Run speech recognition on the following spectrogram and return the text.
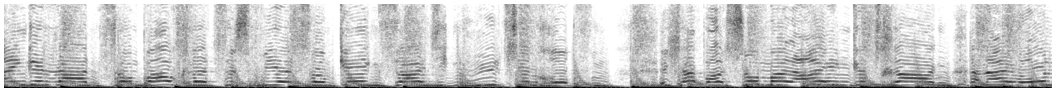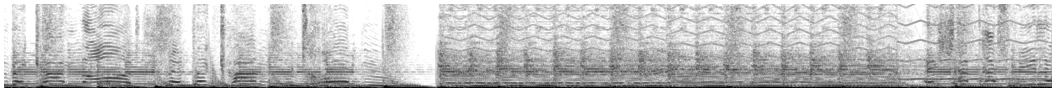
eingeladen zum Bauklötze spielen, zum gegenseitigen Hütchenrupfen. Ich hab euch schon mal eingetragen an einem unbekannten Ort mit bekannten Truppen. Ich hab drei Spiele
